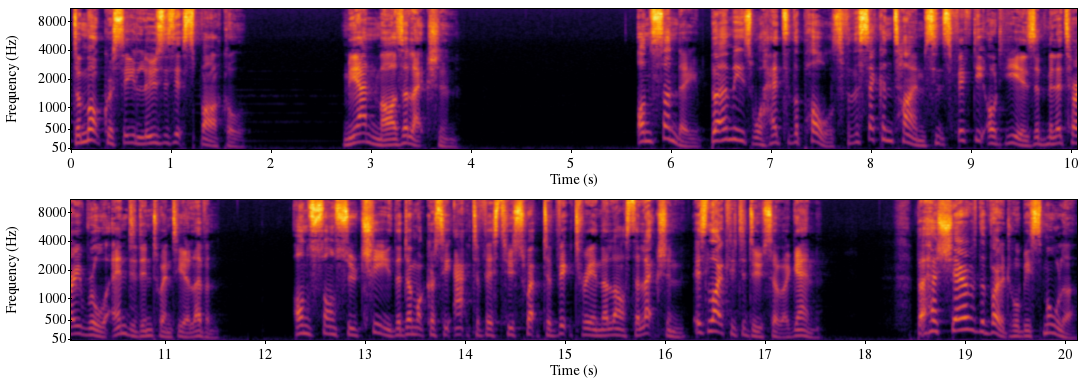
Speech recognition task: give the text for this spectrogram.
Democracy loses its sparkle. Myanmar's election. On Sunday, Burmese will head to the polls for the second time since 50 odd years of military rule ended in 2011. Aung San Suu Kyi, the democracy activist who swept to victory in the last election, is likely to do so again. But her share of the vote will be smaller.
